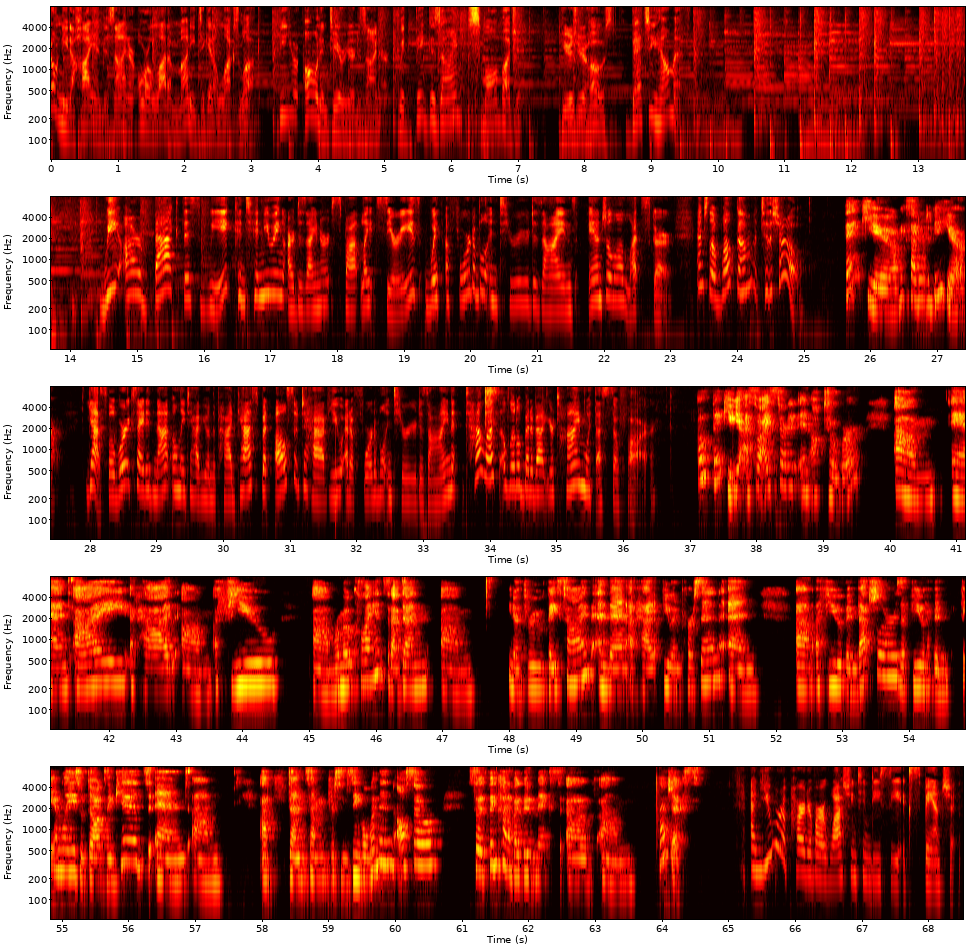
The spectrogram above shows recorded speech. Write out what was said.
Don't need a high end designer or a lot of money to get a luxe look. Be your own interior designer with big design, small budget. Here's your host, Betsy Helmuth. We are back this week, continuing our designer spotlight series with affordable interior designs, Angela Lutzker. Angela, welcome to the show. Thank you. I'm excited to be here. Yes, well, we're excited not only to have you on the podcast, but also to have you at Affordable Interior Design. Tell us a little bit about your time with us so far. Oh, thank you. Yeah, so I started in October, um, and I have had um, a few um, remote clients that I've done, um, you know, through FaceTime, and then I've had a few in person, and um, a few have been bachelors, a few have been families with dogs and kids, and um, I've done some for some single women also. So it's been kind of a good mix of um, projects. And you were a part of our Washington, D.C. expansion.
